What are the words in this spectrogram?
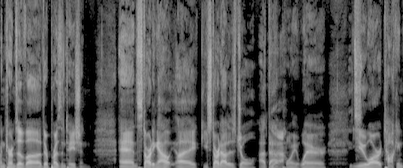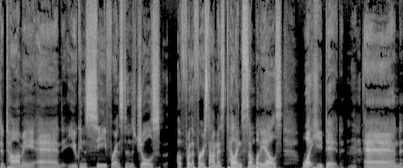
in terms of uh their presentation. And starting out, like you start out as Joel at that Yeah. point where you are talking to Tommy, and you can see, for instance, Joel's uh, for the first time is telling somebody else what he did, Mm. and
